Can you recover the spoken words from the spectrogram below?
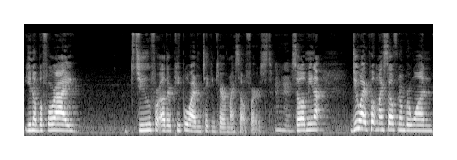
you know, before I do for other people, I'm taking care of myself 1st Mhm. So, I mean, I, do I put myself number one,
